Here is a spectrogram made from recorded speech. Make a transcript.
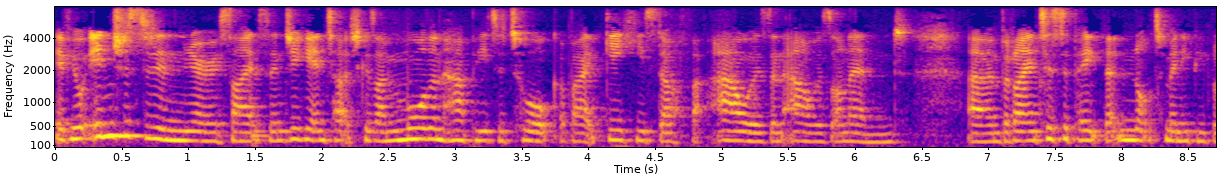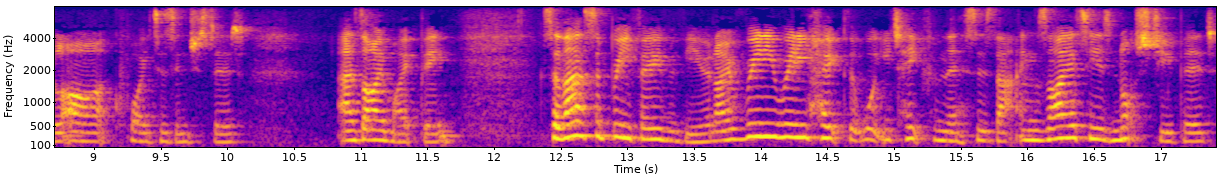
If you're interested in neuroscience, then do get in touch because I'm more than happy to talk about geeky stuff for hours and hours on end. Um, but I anticipate that not many people are quite as interested as I might be. So that's a brief overview, and I really, really hope that what you take from this is that anxiety is not stupid,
